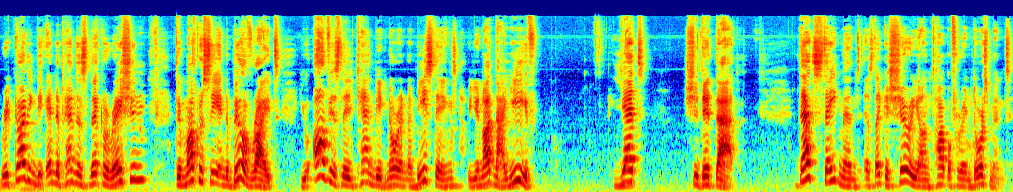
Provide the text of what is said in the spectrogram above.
regarding the Independence Declaration, democracy, and the Bill of Rights. You obviously can't be ignorant of these things, you're not naive. Yet, she did that. That statement is like a cherry on top of her endorsement.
